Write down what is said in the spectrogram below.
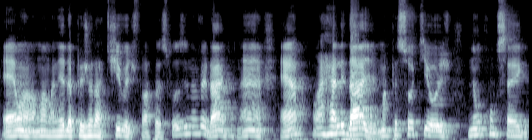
é uma, uma maneira pejorativa de falar com as pessoas, e na verdade, né, é uma realidade. Uma pessoa que hoje não consegue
